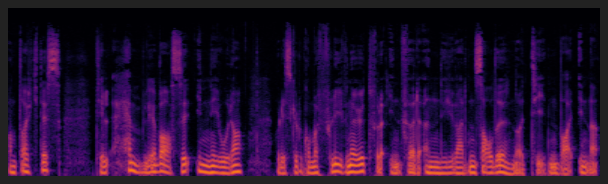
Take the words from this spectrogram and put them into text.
Antarktis til hemmelige baser inni jorda, hvor de skulle komme flyvende ut for å innføre en ny verdensalder når tiden var inne.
